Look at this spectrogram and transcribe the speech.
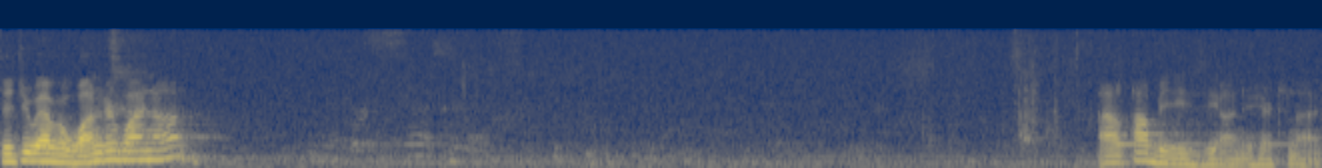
Did you ever wonder why not? I'll, I'll be easy on you here tonight.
